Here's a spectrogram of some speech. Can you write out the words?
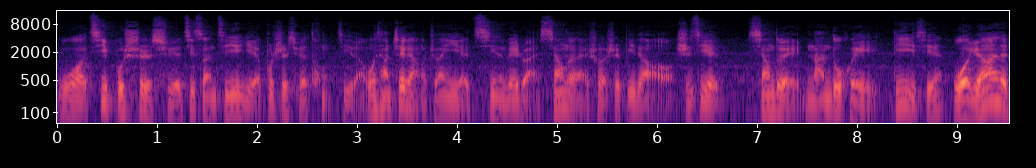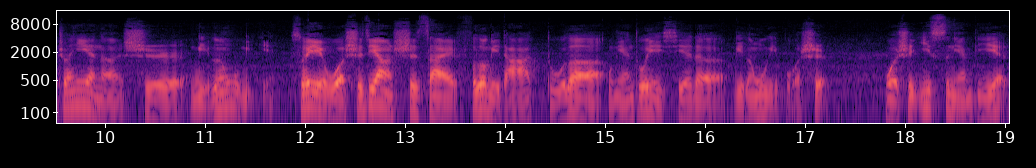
我既不是学计算机，也不是学统计的。我想这两个专业进微软相对来说是比较直接，相对难度会低一些。我原来的专业呢是理论物理，所以我实际上是在佛罗里达读了五年多一些的理论物理博士。我是一四年毕业的，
